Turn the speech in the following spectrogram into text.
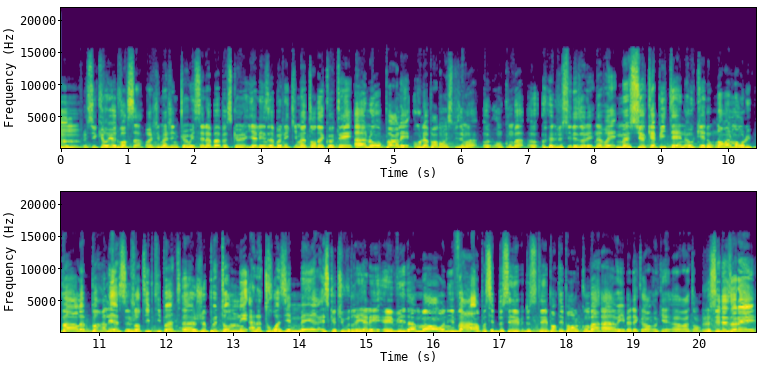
Je suis curieux de voir ça. Ouais, j'imagine que oui, c'est là-bas parce qu'il y a les abonnés qui m'attendent à côté. Allons parler. Oula, pardon, excusez-moi. Oh, en combat. Oh, je suis désolé. Navré. Monsieur capitaine. Ok, donc normalement, on lui parle. Parlez à ce gentil petit pote. Euh, je peux t'emmener à la troisième mer. Est-ce que tu voudrais y aller? Évidemment, on y va. Impossible de se, de se téléporter pendant le combat. Ah oui, bah d'accord. Ok, alors attends. Je suis désolé.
